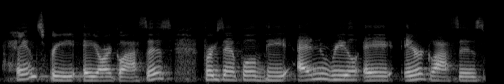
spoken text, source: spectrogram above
hands-free AR glasses. For example, the Nreal A Air glasses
